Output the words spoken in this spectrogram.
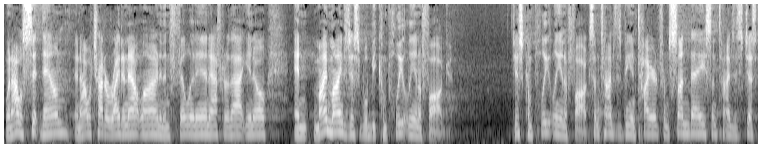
when I will sit down and I will try to write an outline and then fill it in after that, you know, and my mind just will be completely in a fog. Just completely in a fog. Sometimes it's being tired from Sunday. Sometimes it's just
